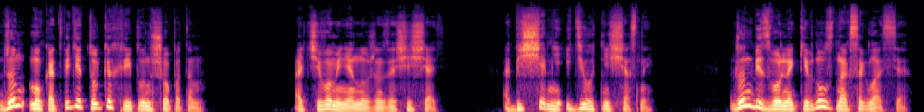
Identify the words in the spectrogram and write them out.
Джон мог ответить только хриплым шепотом. «От чего меня нужно защищать?» «Обещай мне, идиот несчастный!» Джон безвольно кивнул знак согласия.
